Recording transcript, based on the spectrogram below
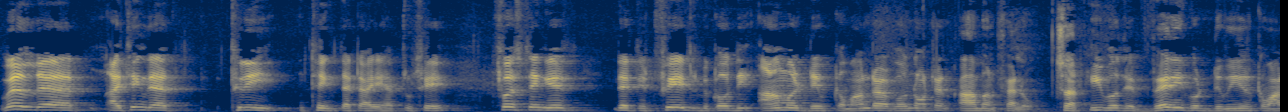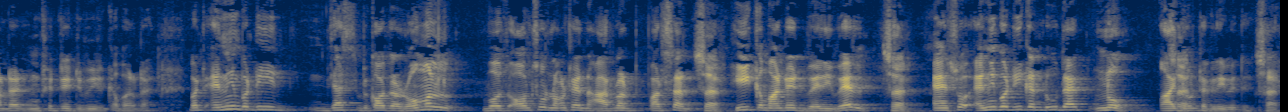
Well, uh, I think there are three things that I have to say. First thing is that it failed because the armored div commander was not an armored fellow. Sir. He was a very good division commander, infantry division commander. But anybody, just because the Rommel was also not an armored person, Sir. he commanded very well. Sir. And so anybody can do that? No, I Sir. don't agree with it. Sir.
